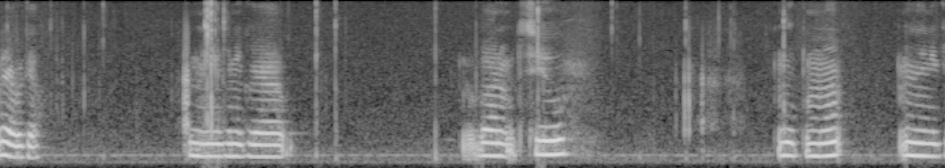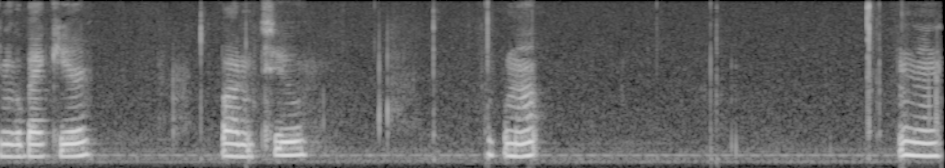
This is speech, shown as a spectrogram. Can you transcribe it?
There we go. And then you're going to grab the bottom two loop them up, and then you're going to go back here, bottom two, loop them up, and then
